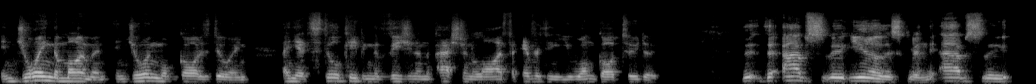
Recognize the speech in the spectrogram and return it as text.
enjoying the moment, enjoying what God is doing, and yet still keeping the vision and the passion alive for everything you want God to do? The, the absolute, you know this, Glenn, the absolute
